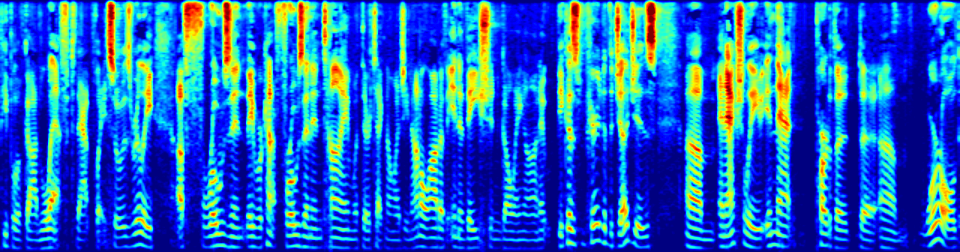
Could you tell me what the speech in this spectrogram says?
people of God left that place. So it was really a frozen, they were kind of frozen in time with their technology, not a lot of innovation going on. It, because the period of the Judges, um, and actually in that part of the, the um, world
